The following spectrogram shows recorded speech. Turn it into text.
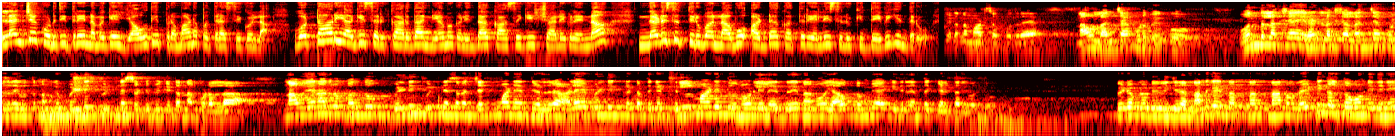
ಲಂಚ ಕೊಡದಿದ್ರೆ ನಮಗೆ ಯಾವುದೇ ಪ್ರಮಾಣ ಪತ್ರ ಸಿಗೋಲ್ಲ. ಒಟ್ಟಾರೆಯಾಗಿ ಸರ್ಕಾರದ ನಿಯಮಗಳಿಂದ ಖಾಸಗಿ ಶಾಲೆಗಳನ್ನ ನಡೆಸುತ್ತಿರುವ ನಾವು ಅಡ್ಡ ಕತ್ತರಿಯಲ್ಲಿ ಸಿಲುಕಿದ್ದೇವೆ ಎಂದರು. ನಾವು ಲಂಚ ಕೊಡಬೇಕು. ಒಂದು ಲಕ್ಷ, ಎರಡು ಲಕ್ಷ ಲಂಚ ಕೊಡಿದ್ರೆ ಇವತ್ತು ನಮಗೆ ಬಿಲ್ಡಿಂಗ್ ಫಿಟ್ನೆಸ್ ಸರ್ಟಿಫಿಕೇಟನ್ನು ಕೊಡಲ್ಲ. ನಾವು ಏನಾದರೂ ಬಂದು ಬಿಲ್ಡಿಂಗ್ ಫಿಟ್ನೆಸ್ಸನ್ನು ಚೆಕ್ ಮಾಡಿ ಅಂತ ಹೇಳಿದ್ರೆ ಹಳೆ ಬಿಲ್ಡಿಂಗ್ ಕಟ್ಟೋದಕ್ಕೆ ಡ್ರಿಲ್ ಮಾಡಿದ್ದು ನೋಡಲಿಲ್ಲ ಅಂದರೆ ನಾನು ಯಾವ ಕಮ್ಮಿ ಹಾಕಿದ್ರಿ ಅಂತ ಕೇಳ್ತಾರೆ ಇವತ್ತು. ಪಿ ಡಬ್ಲ್ಯೂ ಡಿ ಇಂಜಿನಿಯರ್ ನನಗೆ ನನ್ನ ನನ್ನ ನಾನು ರೈಟಿಂಗಲ್ಲಿ ತೊಗೊಂಡಿದ್ದೀನಿ.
